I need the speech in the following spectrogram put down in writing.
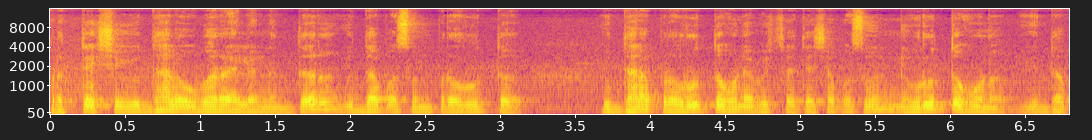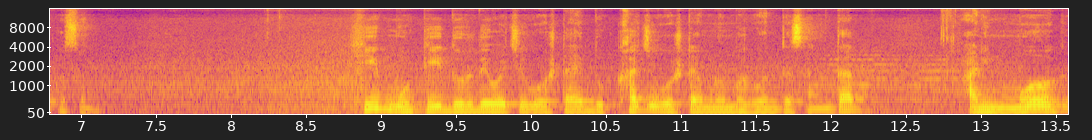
प्रत्यक्ष युद्धाला उभं राहिल्यानंतर युद्धापासून प्रवृत्त युद्धाला प्रवृत्त होण्यापेक्षा त्याच्यापासून निवृत्त होणं युद्धापासून. ही मोठी दुर्दैवाची गोष्ट आहे दुःखाची गोष्ट आहे म्हणून भगवंत सांगतात. आणि मग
